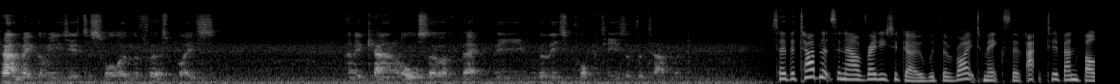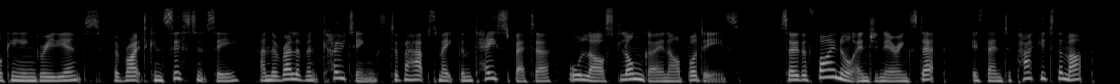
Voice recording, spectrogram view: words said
can make them easier to swallow in the first place, and it can also affect the release properties of the tablet. So the tablets are now ready to go with the right mix of active and bulking ingredients, the right consistency, and the relevant coatings to perhaps make them taste better or last longer in our bodies. So the final engineering step is then to package them up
